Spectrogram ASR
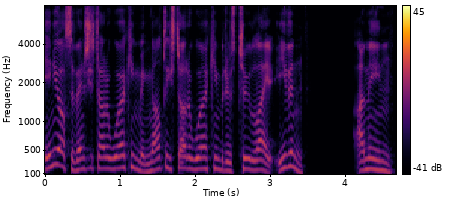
Ineos eventually started working, McNulty started working, but it was too late. Even, I mean,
